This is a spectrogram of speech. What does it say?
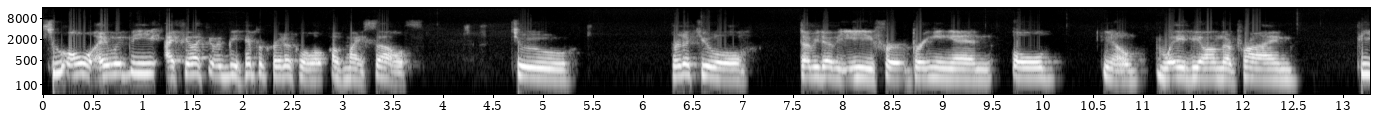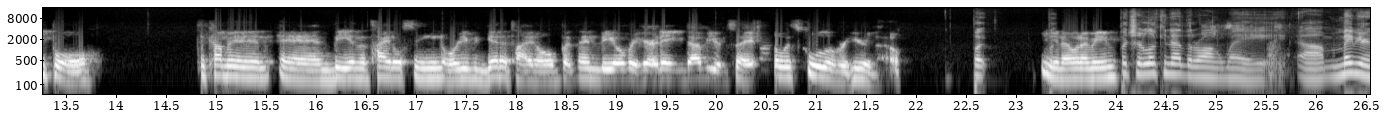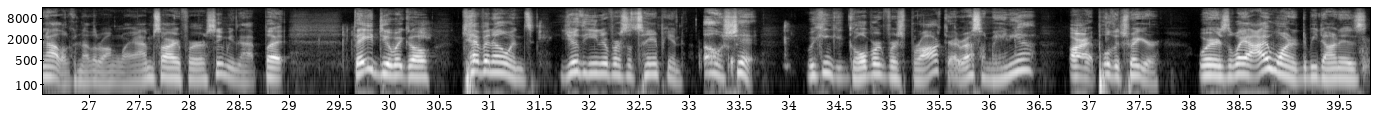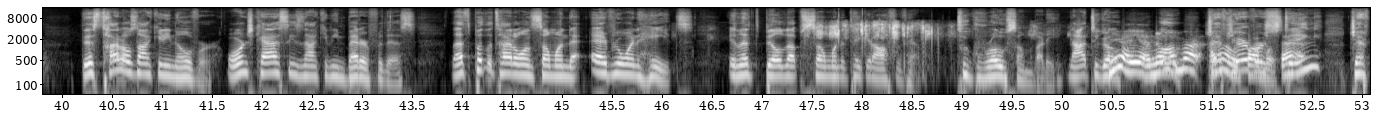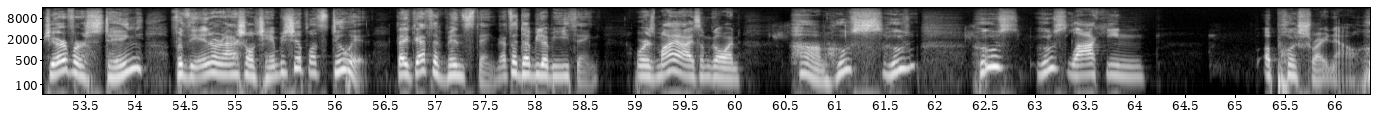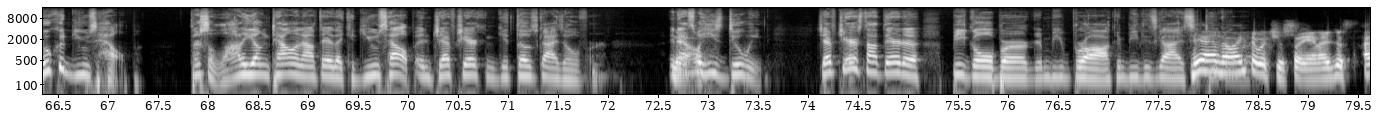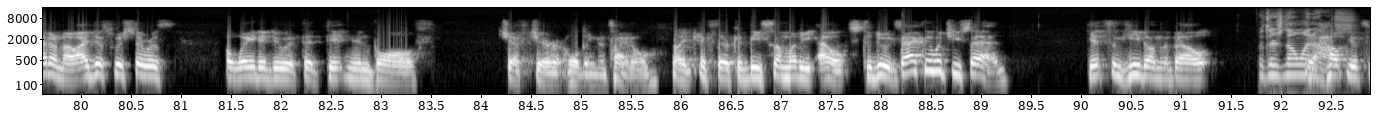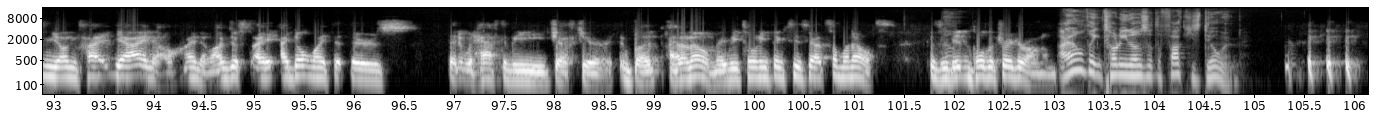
too old. It would be I feel like it would be hypocritical of myself to ridicule WWE for bringing in old, you know, way beyond their prime people to come in and be in the title scene or even get a title, but then be over here at AEW and say, "Oh, it's cool over here, though." But You know what I mean? but you're looking at it the wrong way. Um, maybe you're not looking at the wrong way. I'm sorry for assuming that, but they do it. Go, Kevin Owens, you're the Universal Champion. Oh shit, we can get Goldberg versus Brock at WrestleMania. All right, pull the trigger. Whereas the way I want it to be done is this title's not getting over. Orange Cassidy's not getting better for this. Let's put the title on someone that everyone hates, and let's build up someone to take it off of him to grow somebody, not to go. Yeah, yeah, no, "Oh, I'm not- Jeff don't have a Jarrett versus with that." Sting. Jeff Jarrett versus Sting for the international championship. Let's do it. Like that's a Vince thing. That's a WWE thing. Whereas my eyes, I'm going, huh? Who's who? Who's who's lacking a push right now? Who could use help? There's a lot of young talent out there that could use help, and Jeff Jarrett can get those guys over. And that's what he's doing. Jeff Jarrett's not there to be Goldberg and be Brock and be these guys. Yeah, no, I over. get what you're saying. I just, I don't know. I just wish there was a way to do it that didn't involve Jeff Jarrett holding the title. Like, if there could be somebody else to do exactly what you said, get some heat on the belt, But there's no you one know, else. help get some young. Yeah, I know, I know. I'm just, I, I don't like that. There's that it would have to be Jeff Jarrett, but I don't know. Maybe Tony thinks he's got someone else because he didn't pull the trigger on him. I don't think Tony knows what the fuck he's doing. and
